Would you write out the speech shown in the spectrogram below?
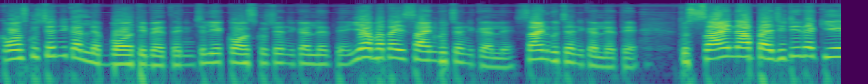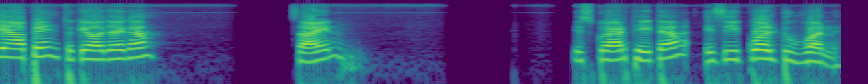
कॉस को चेंज कर ले, बहुत ही बेहतरीन। चलिए कॉस को चेंज कर लेते हैं। या बताइए साइन को चेंज कर ले साइन को चेंज कर लेते हैं। तो साइन आप पॉजिटिव रखिए यहाँ पे तो क्या हो जाएगा? Sine square theta is equal to one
